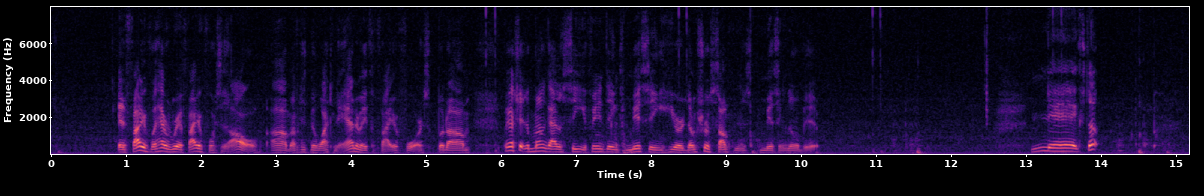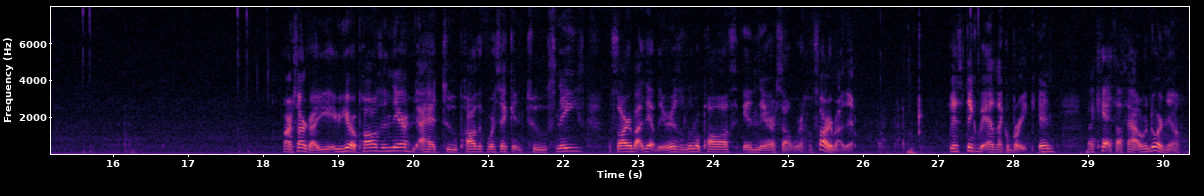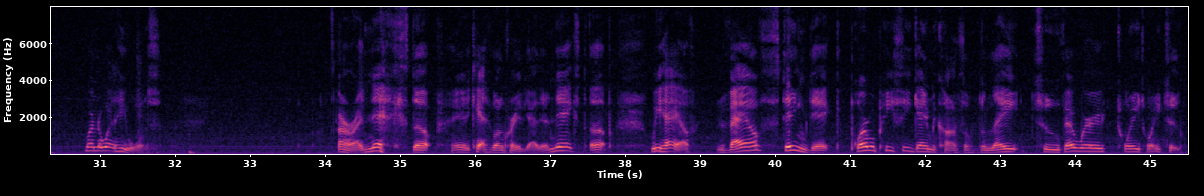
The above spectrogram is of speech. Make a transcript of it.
And Fire Force, I haven't read Fire Force at all. Um, I've just been watching the anime for Fire Force. But um, maybe I'll check the manga and see if anything's missing here. I'm sure something is missing a little bit. Next up, Alright, sorry guys, you, you hear a pause in there? I had to pause it for a second to sneeze. sorry about that, but there is a little pause in there somewhere. So sorry about that. Just think of it as like a break. And My cat's outside on the door now. Wonder what he wants. Alright, next up, and the cat's going crazy out there. Next up, we have Valve Steam Deck portable PC gaming console delayed to February 2022.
